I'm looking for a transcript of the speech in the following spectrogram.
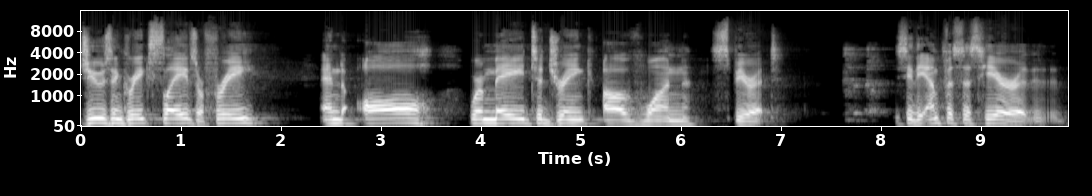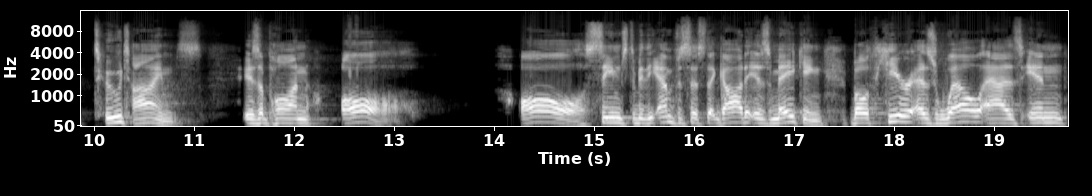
Jews and Greeks, slaves or free, and all were made to drink of one spirit. You see, the emphasis here uh, two times is upon all. All seems to be the emphasis that God is making, both here as well as in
